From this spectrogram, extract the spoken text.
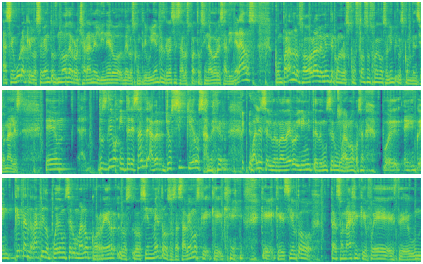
asegura que los eventos no derrocharán el dinero de los contribuyentes gracias a los patrocinadores adinerados, comparándolos favorablemente con los costosos Juegos Olímpicos convencionales. Em, pues digo, interesante. A ver, yo sí quiero saber cuál es el verdadero límite de un ser humano. O sea, pues, ¿en, qué tan rápido puede un ser humano correr los, 100 metros? O sea, sabemos que, que, que, que cierto personaje que fue este, un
